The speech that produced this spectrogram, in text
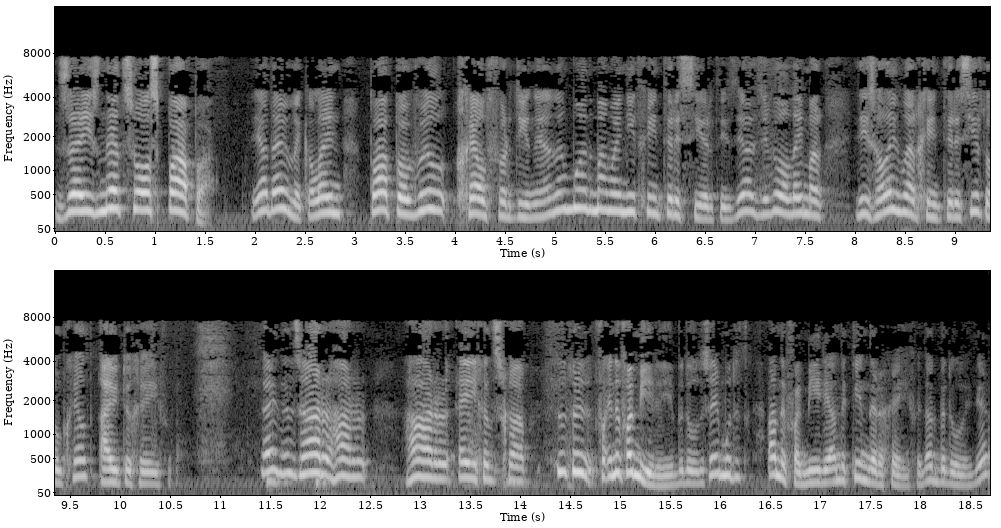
Zij is net zoals papa. Ja, duidelijk. Alleen papa wil geld verdienen en omdat mama niet geïnteresseerd is. Ja, ze wil alleen maar, is alleen maar geïnteresseerd om geld uit te geven. Dat is haar, haar, haar eigenschap. In de familie, ik bedoel. Zij moet het aan de familie, aan de kinderen geven. Dat bedoel ik, ja.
